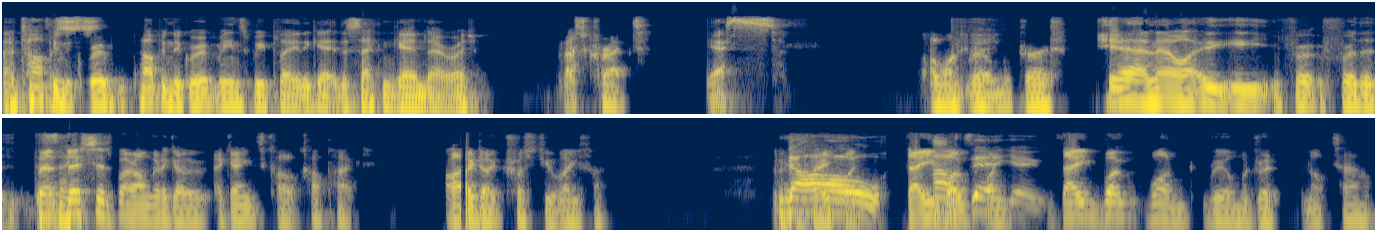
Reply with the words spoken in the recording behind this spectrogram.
Uh, and topping the group, topping the group means we play the ga- the second game there, right? That's correct. Yes. I want Real Madrid. Yeah, no, I, I- for for the, the But second- this is where I'm going to go against Karl Coppack. I don't trust UEFA. Because They, won't- No! they How won't dare want, you? They won't want Real Madrid knocked out.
